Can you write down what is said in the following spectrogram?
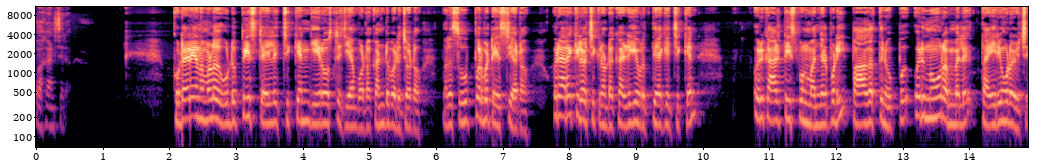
വാ കൂട്ടുകാരെ നമ്മൾ Udupi style chicken ghee roast ചെയ്യാൻ പോട്ടോ. കണ്ടുപഠിച്ചോട്ടോ നല്ല സൂപ്പർബ് ടേസ്റ്റി ആട്ടോ. ഒരു അര കിലോ ചിക്കനുണ്ട് കഴുകി വൃത്തിയാക്കിയ ചിക്കൻ. ഒരു കാൽ ടീസ്പൂൺ മഞ്ഞൾപ്പൊടി പാകത്തിന് ഉപ്പ് ഒരു നൂറ് എം എൽ തൈരും കൂടെ ഒഴിച്ച്.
